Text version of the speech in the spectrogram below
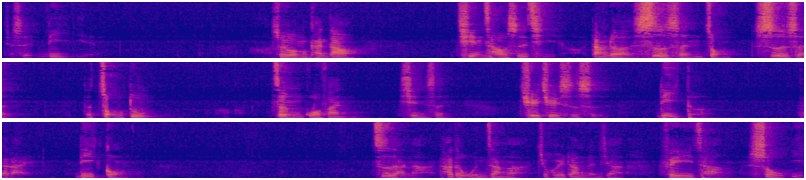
就是立。所以我们看到清朝时期当了四省总。四省的总督曾国藩先生，确确实实立德，再来立功，自然啊，他的文章啊就会让人家非常受益，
